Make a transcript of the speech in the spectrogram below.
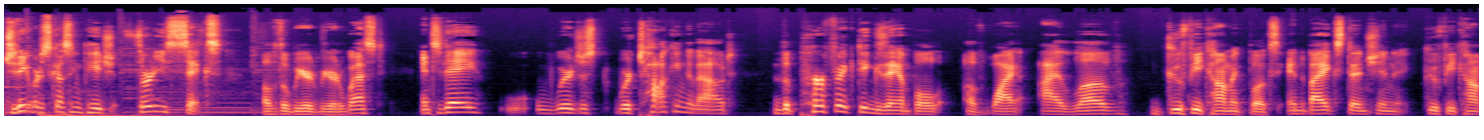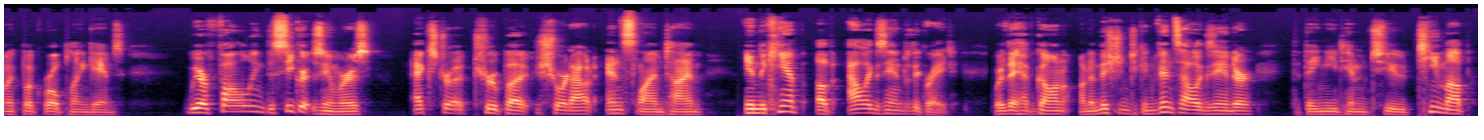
Today we're discussing page 36 of The Weird Weird West, and today we're just we're talking about the perfect example of why I love goofy comic books and by extension goofy comic book role-playing games. We are following the Secret Zoomers, Extra, Troopa, Short Out, and Slime Time in the camp of Alexander the Great, where they have gone on a mission to convince Alexander that they need him to team up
